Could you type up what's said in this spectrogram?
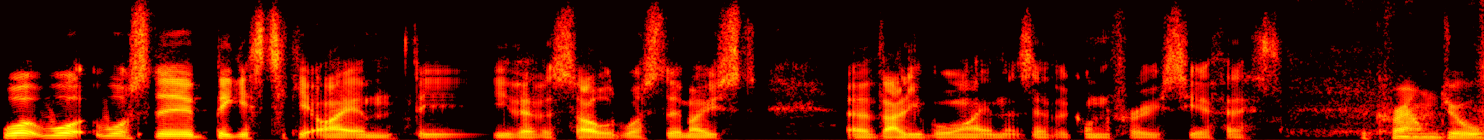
What what what's the biggest ticket item that you've ever sold? What's the most a valuable item that's ever gone through CFS? The crown jewel.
